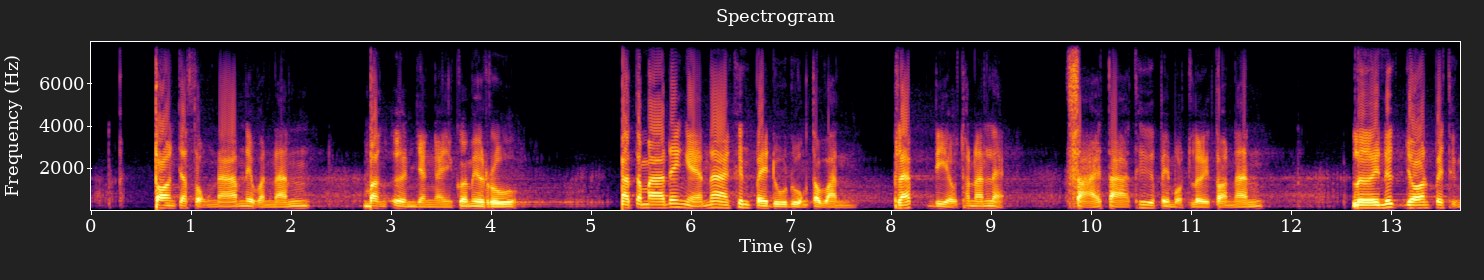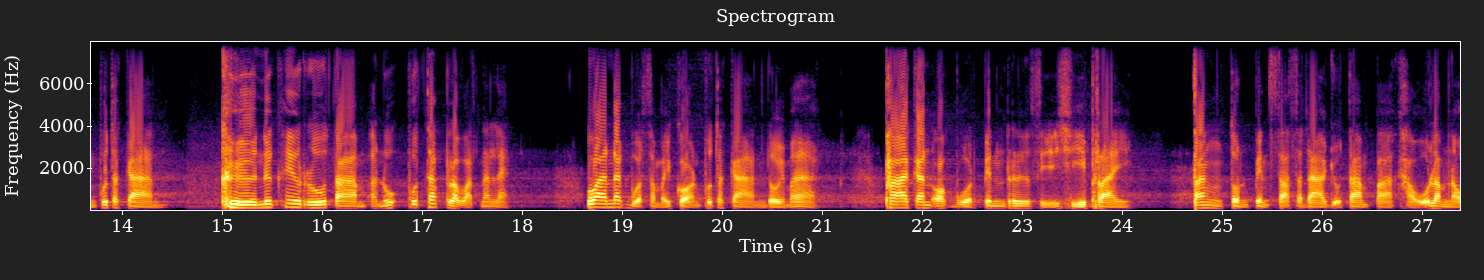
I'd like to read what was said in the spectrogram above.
ำ ตอนจะส่งน้ำในวันนั้น บังเอิญยังไงก็ไม่รู้ อาตมาได้แหงหน้าขึ้นไปดูดวงตะวัน แพลบเดียวเท่านั้นแหละ สายตาทื่อไปหมดเลยตอนนั้น เลยนึกย้อนไปถึงพุทธกาลคือนึกให้รู้ตามอนุพุทธประวัตินั่นแหละ ว่านักบวชสมัยก่อนพุทธกาลโดยมาก พากันออกบวชเป็นฤาษีชีไพร ตั้งตนเป็นศาสดาอยู่ตามป่าเขาลำเนา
